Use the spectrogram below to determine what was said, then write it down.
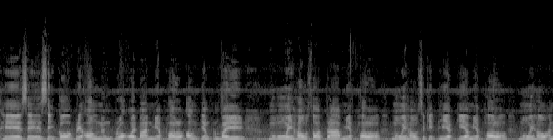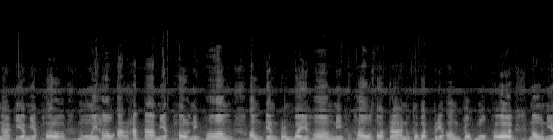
เทเสสิกอเปรียงนึ่งปลวกออยบานเมียกพอลอ่องเตียงปรบใบ មួយហៅសតត្រាមៀកផលមួយហៅសកិធាគាមៀកផលមួយហៅអនាគាមៀកផលមួយហៅអរហតាមៀកផលនេះហង អង្គទាំង8ហងនេះហៅសតត្រានុធបតព្រះអង្គចុះមកកើតនៅនា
